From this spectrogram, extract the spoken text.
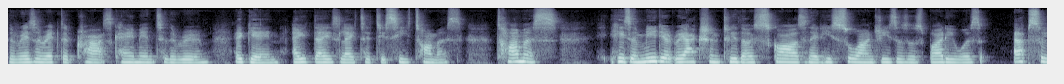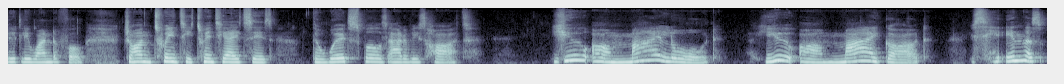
the resurrected Christ came into the room again, eight days later, to see Thomas, Thomas, his immediate reaction to those scars that he saw on Jesus' body was absolutely wonderful. John 20 28 says, The word spills out of his heart. You are my Lord. You are my God. You see, in this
